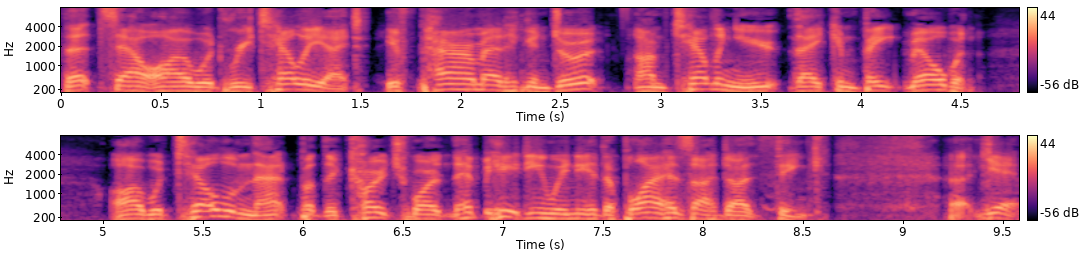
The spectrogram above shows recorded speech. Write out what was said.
That's how I would retaliate. If Parramatta can do it, I'm telling you, they can beat Melbourne. I would tell them that, but the coach won't let me anywhere near the players, I don't think. Uh, yeah,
